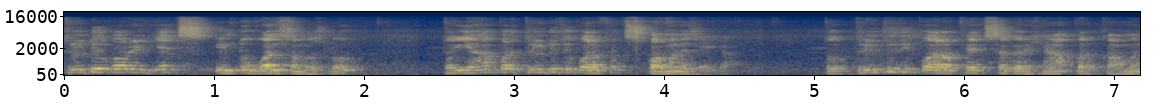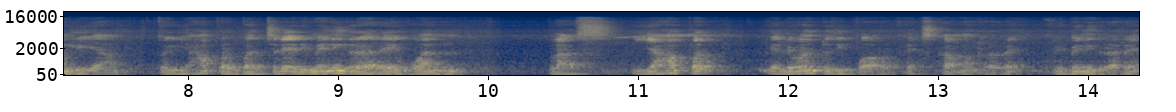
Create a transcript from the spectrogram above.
three to the power x into one समझ लो। तो यहाँ पर three to the power of x common आ जाएगा। तो three to the power of x अगर यहाँ पर कॉमन लिया तो यहाँ पर बच रहे रिमेनिंग रह रहे वन प्लस यहाँ पर eleven to the power of x common रह रहे रिमेनिंग रह रहे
